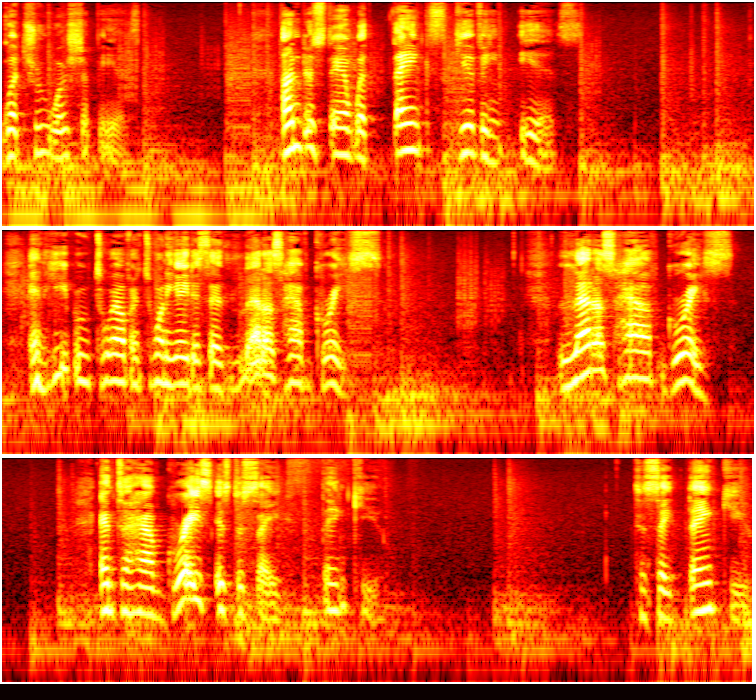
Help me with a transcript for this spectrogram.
what true worship is. Understand what thanksgiving is. In Hebrew 12 and 28, it says, Let us have grace. Let us have grace. And to have grace is to say, Thank you. To say thank you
